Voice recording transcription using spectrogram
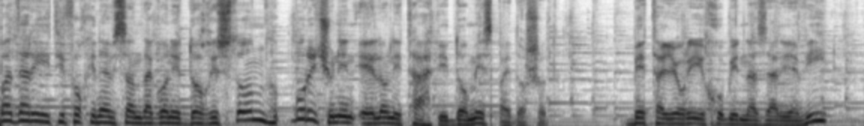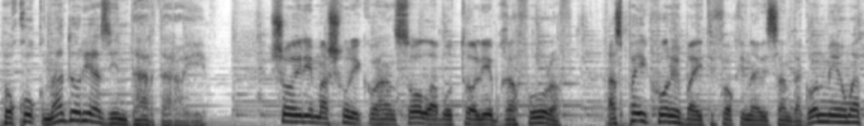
ба дари иттифоқи нависандагони доғистон бори чунин эълони таҳдидомез пайдо шуд. Бетайёрии хуби назариявӣ ҳуқуқ надорӣ аз ин дар дароӣ. Шоири машҳури кӯҳансол абутолиб ғафуров аз пайи коре ба иттифоқи нависандагон меомад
